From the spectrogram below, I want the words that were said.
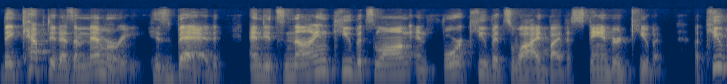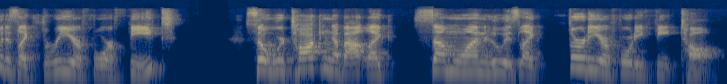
they kept it as a memory, his bed, and it's nine cubits long and four cubits wide by the standard cubit. A cubit is like three or four feet. So we're talking about like someone who is like 30 or 40 feet tall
